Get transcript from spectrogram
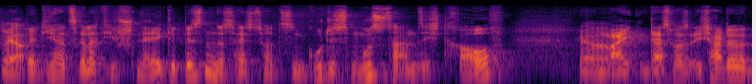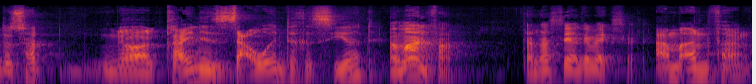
Ja. Bei dir hat es relativ schnell gebissen, das heißt, du hattest ein gutes Muster an sich drauf. Ja. Mein, das, was ich hatte, das hat ja, keine Sau interessiert. Am Anfang. Dann hast du ja gewechselt. Am Anfang.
